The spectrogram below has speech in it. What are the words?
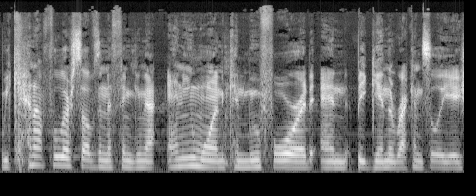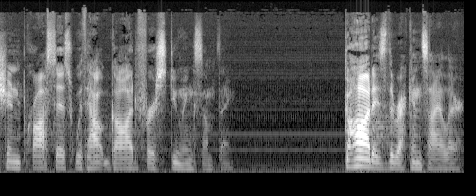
We cannot fool ourselves into thinking that anyone can move forward and begin the reconciliation process without God first doing something. God is the reconciler.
